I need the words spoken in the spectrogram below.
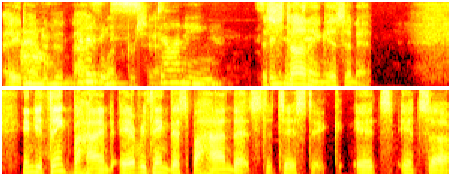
891%. that is a stunning It's stunning, isn't it? And you think behind everything that's behind that statistic, it's it's a uh,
